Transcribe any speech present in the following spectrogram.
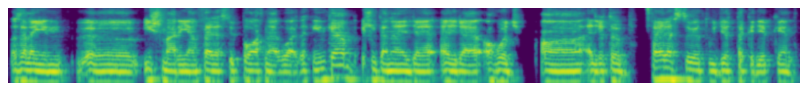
az elején ö, is már ilyen fejlesztő partner voltak inkább, és utána egyre, egyre ahogy a, egyre több fejlesztő jött, úgy jöttek egyébként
